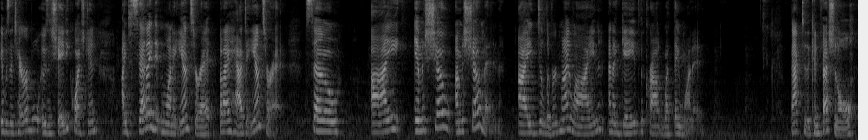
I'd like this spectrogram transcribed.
it was a terrible, it was a shady question. I said I didn't want to answer it, but I had to answer it. So I am a show, I'm a showman. I delivered my line and I gave the crowd what they wanted. Back to the confessional,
